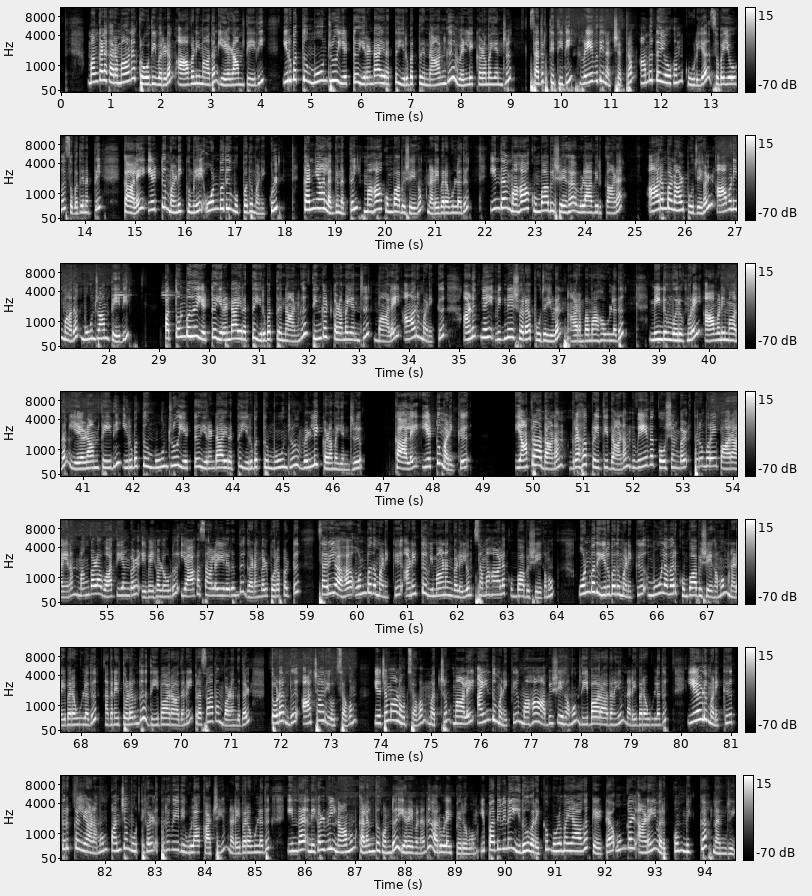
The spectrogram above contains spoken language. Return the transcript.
மங்களகரமான குரோதி வருடம் ஆவணி மாதம் ஏழாம் தேதி இருபத்து மூன்று எட்டு இரண்டாயிரத்து இருபத்து நான்கு வெள்ளிக்கிழமையன்று சதுர்த்தி திதி ரேவதி நட்சத்திரம் அமிர்த யோகம் கூடிய சுபயோக சுபதினத்தில் காலை எட்டு மணிக்கு மேல் ஒன்பது முப்பது மணிக்குள் கன்யா லக்னத்தில் மகா கும்பாபிஷேகம் நடைபெற உள்ளது. இந்த மகா கும்பாபிஷேக விழாவிற்கான ஆரம்ப நாள் பூஜைகள் ஆவணி மாதம் மூன்றாம் தேதி பத்தொன்பது எட்டு இரண்டாயிரத்து இருபத்து நான்கு திங்கட்கிழமையன்று மாலை ஆறு மணிக்கு அனுஜை விக்னேஸ்வர பூஜையுடன் ஆரம்பமாக உள்ளது. மீண்டும் ஒரு முறை ஆவணி மாதம் ஏழாம் தேதி இருபத்து மூன்று எட்டு இரண்டாயிரத்து இருபத்து மூன்று வெள்ளிக்கிழமையன்று காலை எட்டு மணிக்கு யாத்ரா தானம் கிரக பிரீத்தி தானம் வேத கோஷங்கள் திருமுறை பாராயணம் மங்கள வாத்தியங்கள் இவைகளோடு யாகசாலையிலிருந்து கடங்கள் புறப்பட்டு சரியாக ஒன்பது மணிக்கு அனைத்து விமானங்களிலும் சமகால கும்பாபிஷேகமும் ஒன்பது இருபது மணிக்கு மூலவர் கும்பாபிஷேகமும் நடைபெற உள்ளது. அதனைத் தொடர்ந்து தீபாராதனை பிரசாதம் வழங்குதல் தொடர்ந்து ஆச்சாரியோத்சவம் யஜமானோத்சவம் மற்றும் மாலை ஐந்து மணிக்கு மகா அபிஷேகமும் தீபாராதனையும் நடைபெற உள்ளது. ஏழு மணிக்கு திருக்கல்யாணமும் பஞ்சமூர்த்திகள் திருவீதி உலா காட்சியும் நடைபெற உள்ளது. இந்த நிகழ்வில் நாமும் கலந்து கொண்டு இறைவனது அருளை பெறுவோம். இப்பதிவினை இதுவரைக்கும் முழுமையாக கேட்ட உங்கள் அனைவருக்கும் மிக்க நன்றி.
